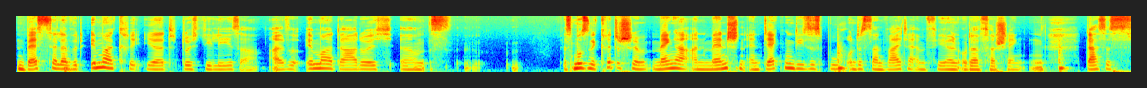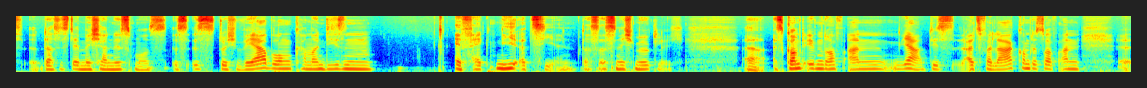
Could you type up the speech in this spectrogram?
ein Bestseller wird immer kreiert durch die Leser. Also immer dadurch, ähm, es, es, muss eine kritische Menge an Menschen entdecken, dieses Buch, und es dann weiterempfehlen oder verschenken. Das ist, das ist der Mechanismus. Es ist durch Werbung kann man diesen Effekt nie erzielen. Das ist nicht möglich. Äh, es kommt eben darauf an, ja, dies, als Verlag kommt es darauf an, äh,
